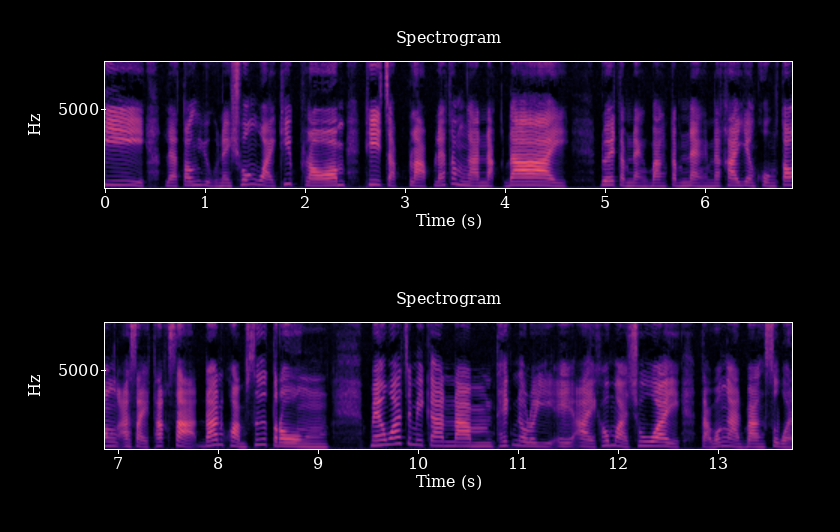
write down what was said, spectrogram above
ที่ และต้องอยู่ในช่วงวัยที่พร้อมที่จะปรับและทำงานหนักได้ ด้วยตำแหน่งบางตำแหน่งนะคะ ยังคงต้องอาศัยทักษะด้านความซื่อตรง แม้ว่าจะมีการนำเทคโนโลยี AI เข้ามาช่วย แต่ว่างานบางส่วน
